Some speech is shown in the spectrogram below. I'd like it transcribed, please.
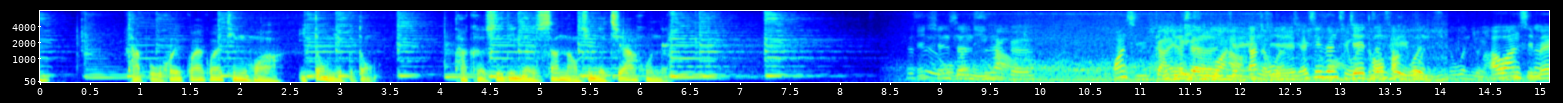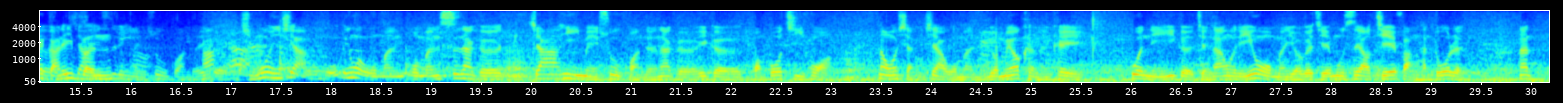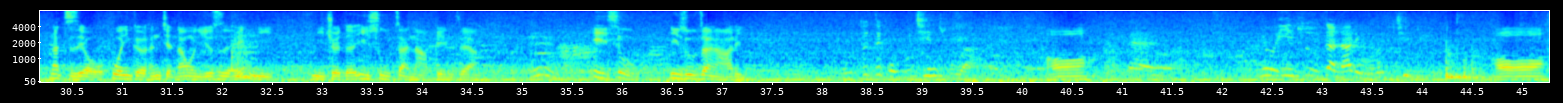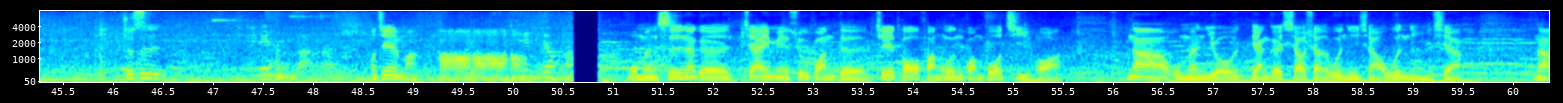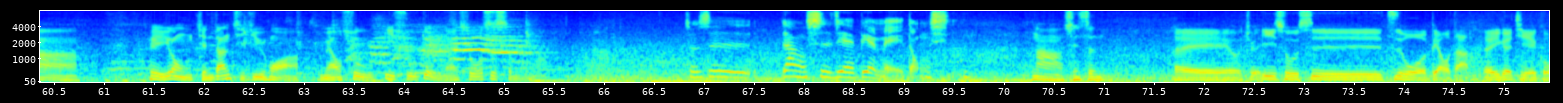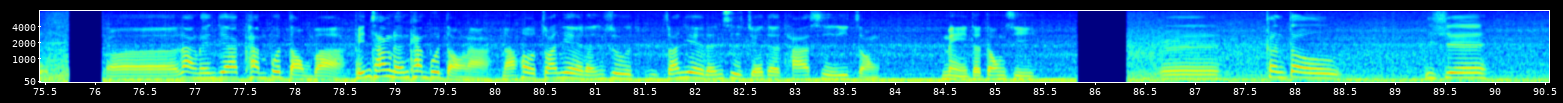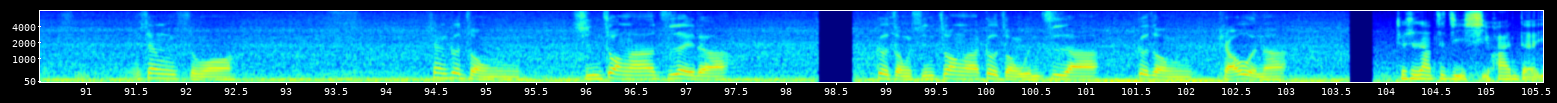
它不会乖乖听话，一动也不动。它可是令人伤脑筋的家伙呢。先生您好，欢喜改一个简单的问题。先生，请问街头访问一个问题吗？啊，欢喜没改一本美术馆的一个，请问一下，我因为我们我们是那个嘉义美术馆的那个一个广播计划，那我想一下，我们有没有可能可以？问你一个简单问题，因为我们有个节目是要街访很多人，那那只有问一个很简单问题，就是哎，你你觉得艺术在哪边？这样？嗯，艺术，艺术在哪里？我不清楚啊。哦。对，因为艺术在哪里我都不清楚。哦。就是。今天很忙啊。哦，今天很忙。好好好好好。今天比较忙。我们是那个嘉义美术馆的街头访问广播计划。那我们有两个小小的问题想要问你一下，那可以用简单几句话描述艺术对你来说是什么吗？就是让世界变美的东西。那先生，哎、欸，我觉得艺术是自我表达的一个结果。呃，让人家看不懂吧，平常人看不懂啦，然后专业人士专业人士觉得它是一种美的东西。嗯，看到一些像什么，像各种形状啊之类的啊，各种形状啊，各种文字啊，各种条纹啊，就是让自己喜欢的、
